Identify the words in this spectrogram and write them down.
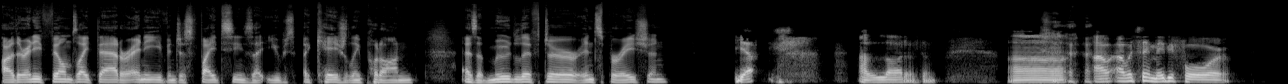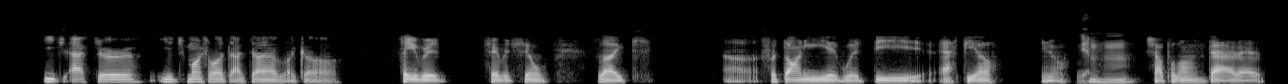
are there any films like that or any even just fight scenes that you occasionally put on as a mood lifter or inspiration? Yeah a lot of them. Uh, I, I would say maybe for each actor each martial art actor i have like a favorite favorite film like uh, for Donnie, it would be SPL. You know, yeah. mm-hmm. Sha Po Lang. That uh,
